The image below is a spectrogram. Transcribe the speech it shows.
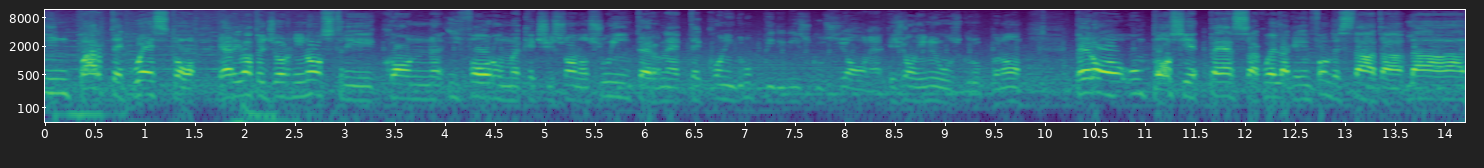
In parte questo è arrivato ai giorni nostri con i forum che ci sono su internet e con i gruppi di discussione che ci sono i newsgroup, no? però un po' si è persa quella che in fondo è stata la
